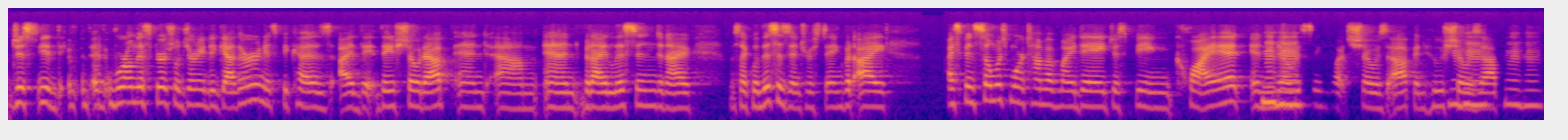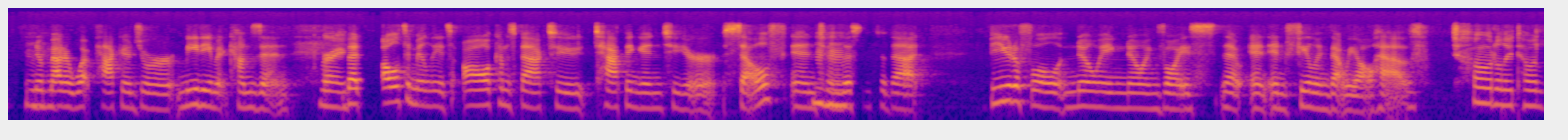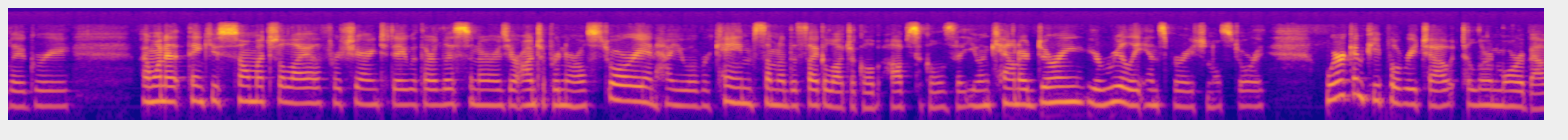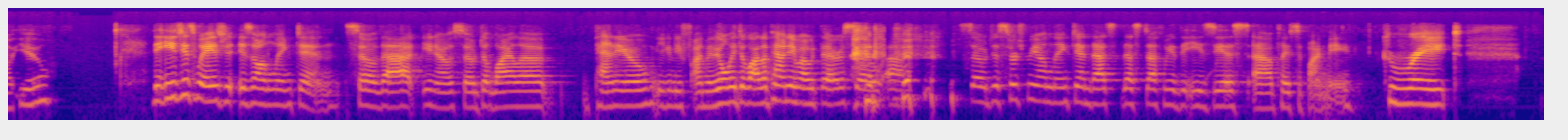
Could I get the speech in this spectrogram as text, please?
just we're on this spiritual journey together and it's because I they, they showed up and um and but I listened and I was like well this is interesting but I I spend so much more time of my day just being quiet and mm-hmm. noticing what shows up and who shows mm-hmm, up mm-hmm, no mm-hmm. matter what package or medium it comes in right but ultimately it's all comes back to tapping into yourself and to mm-hmm. listen to that beautiful knowing knowing voice that and, and feeling that we all have totally totally agree i want to thank you so much Delilah, for sharing today with our listeners your entrepreneurial story and how you overcame some of the psychological obstacles that you encountered during your really inspirational story where can people reach out to learn more about you the easiest way is, is on linkedin so that you know so Delilah Panio. You can. I'm the only Delilah Panio out there, so uh, so just search me on LinkedIn. That's that's definitely the easiest uh, place to find me. Great.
